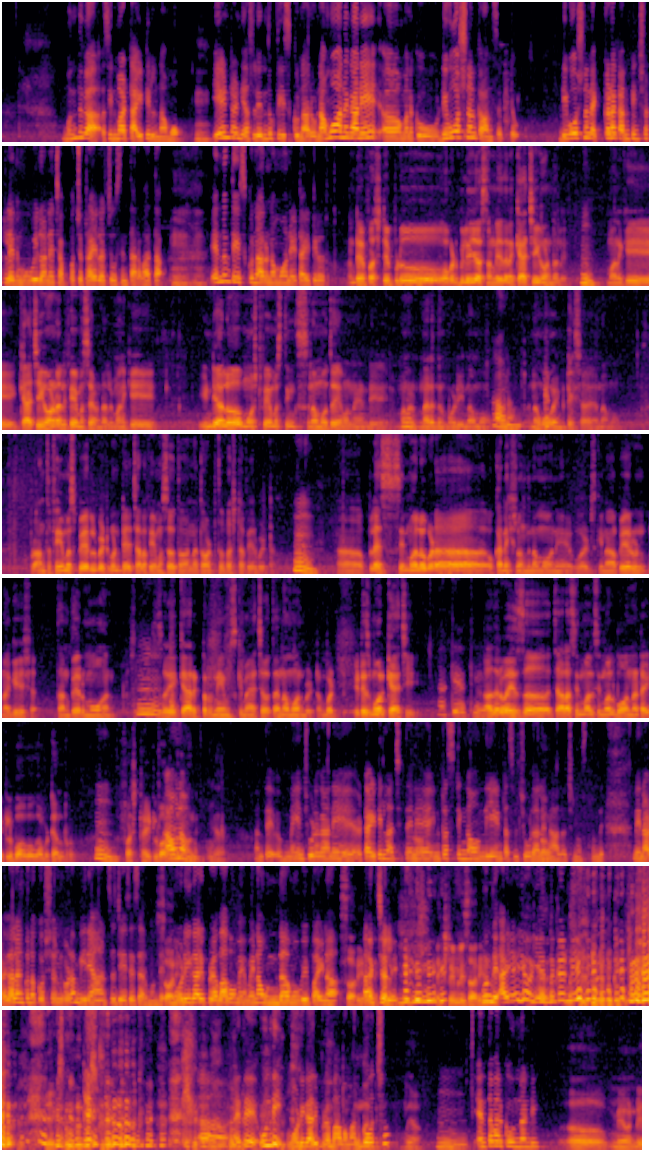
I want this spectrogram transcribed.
ముందుగా సినిమా టైటిల్ నమో. ఏంటండి అసలు ఎందుకు తీసుకున్నారు? నమో అనగానే మనకు డివోషనల్ కాన్సెప్ట్ డివోషనల్ ఎక్కడ కనిపించట్లేదు మూవీలోనే చెప్పొచ్చు ట్రైలర్ చూసిన తర్వాత. ఎందుకు తీసుకున్నారు నమో అనే టైటిల్? అంటే ఫస్ట్ ఇప్పుడు ఒకటి బిలీవ్ చేస్తాం ఏదైనా క్యాచీగా ఉండాలి. మనకి క్యాచీగా ఉండాలి ఫేమస్ అయి ఉండాలి. మనకి ఇండియాలో మోస్ట్ ఫేమస్ థింగ్స్ నమోతో ఏమున్నాయండి? మన నరేంద్ర మోడీ నమో. నమో వెంకటేశాయ నమో. ఇప్పుడు అంత ఫేమస్ పేర్లు పెట్టుకుంటే చాలా ఫేమస్ అవుతాం అన్న థాట్తో ఫస్ట్ ఆ పేరు పెట్టాం. ప్లస్ సినిమాలో కూడా ఒక కనెక్షన్ ఉంది నమో అనే వర్డ్స్కి. నా పేరు నగేష్ తన పేరు మోహన్. సో ఈ క్యారెక్టర్ నేమ్స్కి మ్యాచ్ అవుతా నమో అని పెట్టాం. But it is more catchy otherwise చాలా సినిమాలు సినిమాలు బాగున్నా టైటిల్ బాగోవు కాబట్టి వెళ్ళరు. ఫస్ట్ టైటిల్ బాగా. అంతే మెయిన్ చూడగానే టైటిల్ నచ్చితేనే ఇంట్రెస్టింగ్గా ఉంది. ఏంటి అసలు చూడాలనే ఆలోచన వస్తుంది. నేను అడగాలనుకున్న క్వశ్చన్ కూడా మీరే ఆన్సర్ చేసేసారు ముందే. మోడీ గారి ప్రభావం ఏమైనా ఉందా మూవీ పైన? యాక్చువల్లీ ఎక్స్ట్రీమ్లీ సారీ ఉంది. అయ్యయ్యో ఎందుకండి? అయితే ఉంది మోడీ గారి ప్రభావం అనుకోవచ్చు. ఎంతవరకు ఉందండి? మేమండి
